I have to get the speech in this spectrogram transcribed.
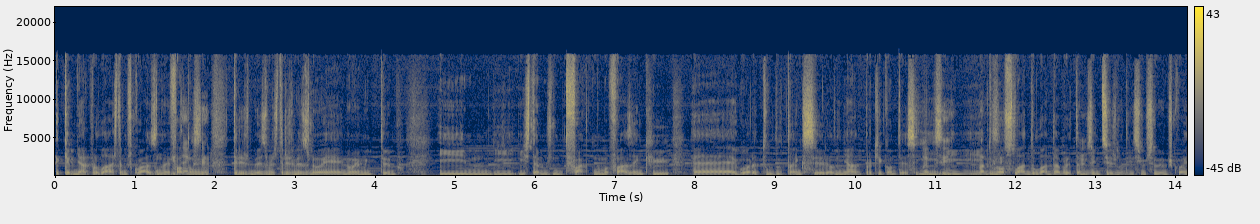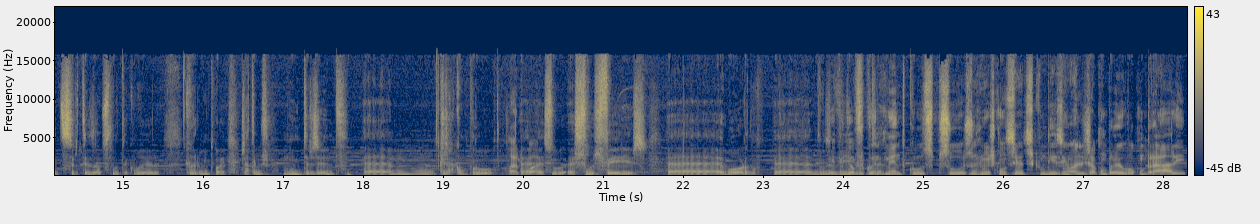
a caminhar para lá, estamos quase, não é? E Faltam três meses, mas três meses não é, não é muito tempo e, e, e estamos de facto numa fase em que uh, agora tudo tem que ser alinhado para que aconteça claro e, que e claro do nosso sim. lado, do lado da Abra, estamos hum. entusiasmadíssimos, sabemos que vai de certeza absoluta correr, correr muito bem. Já temos muita gente um, ehm, que já comprou claro, uh, sua, as suas férias uh, a bordo do sim, navio. Porque eu frequentemente cruzo pessoas nos meus concertos que me dizem, olha, já comprei, eu vou comprar e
